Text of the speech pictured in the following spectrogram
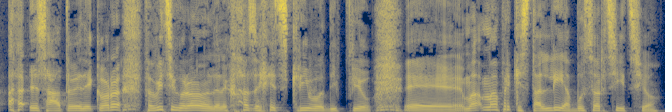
esatto, vedi, Cor- Fabrizio Corona è una delle cose che scrivo di più. Eh, ma, ma perché sta lì a Bustarsizio?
